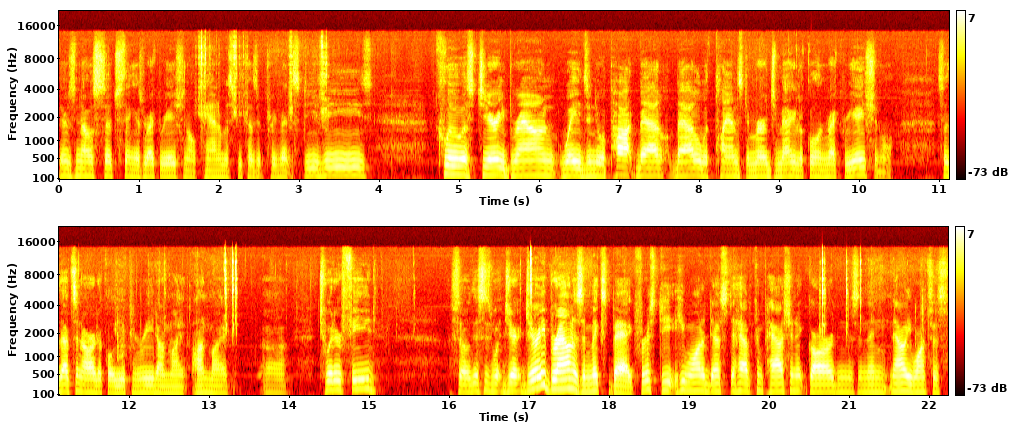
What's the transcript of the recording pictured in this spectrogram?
There's no such thing as recreational cannabis because it prevents disease. Clueless Jerry Brown wades into a pot battle, battle with plans to merge medical and recreational. So that's an article you can read on my on my uh, Twitter feed. So this is what Jerry, Jerry Brown is a mixed bag. First he, he wanted us to have compassionate gardens, and then now he wants us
